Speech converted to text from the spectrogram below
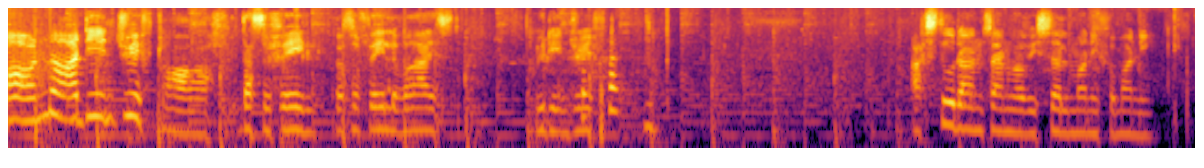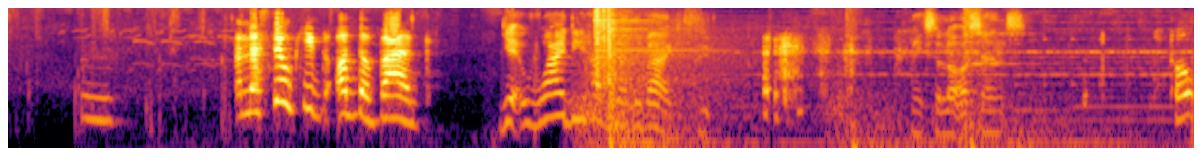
Oh no, I didn't drift. Oh, that's a fail. That's a fail of ice. We didn't drift. I still don't understand why we sell money for money. Mm. And I still keep the other bag. Yeah, why do you have the other bag? Makes a lot of sense. Oh.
